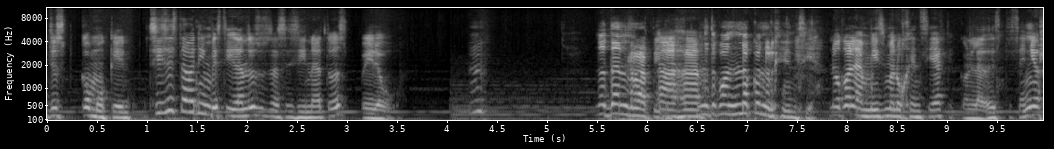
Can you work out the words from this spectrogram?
Entonces, como que sí se estaban investigando sus asesinatos, pero No tan rápido. Ajá. No, con, no con urgencia. no con la misma urgencia que con la de este señor.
